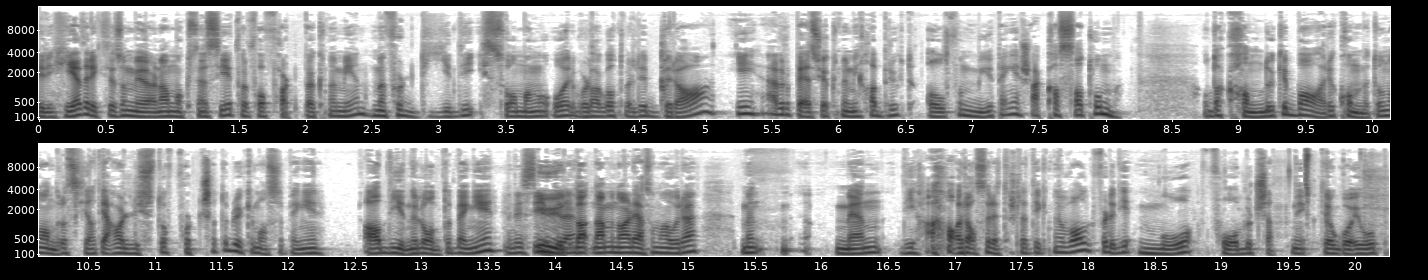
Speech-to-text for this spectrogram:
Helt riktig som Jørna Moxnes sier, for å få fart på økonomien. Men fordi de i så mange år hvor det har gått veldig bra i europeisk økonomi, har brukt altfor mye penger, så er kassa tom. Og da kan du ikke bare komme til noen andre og si at jeg har lyst til å fortsette å bruke masse penger. Av dine lånte penger. Men de sier ikke det. Nei, men nå er det jeg som har ordet. Men, men de har altså rett og slett ikke noe valg, fordi de må få budsjettene til å gå i hop.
